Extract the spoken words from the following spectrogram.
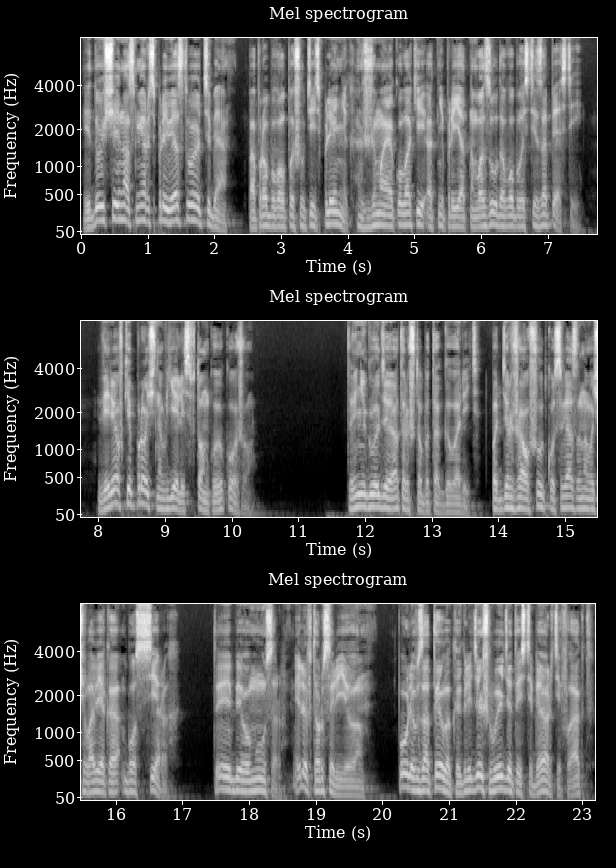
«Идущие на смерть приветствуют тебя», – попробовал пошутить пленник, сжимая кулаки от неприятного зуда в области запястий. Веревки прочно въелись в тонкую кожу. «Ты не гладиатор, чтобы так говорить», – поддержал шутку связанного человека босс Серых. «Ты биомусор или вторсырье. Пуля в затылок, и, глядишь, выйдет из тебя артефакт.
